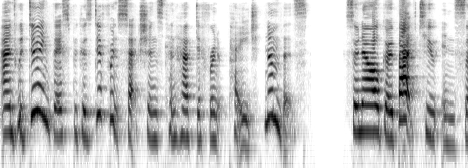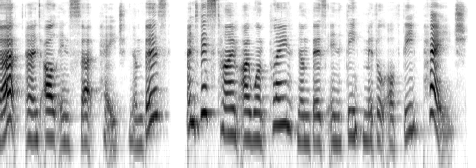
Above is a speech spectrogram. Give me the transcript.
And we're doing this because different sections can have different page numbers. So now I'll go back to Insert and I'll insert page numbers. And this time I want plain numbers in the middle of the page.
